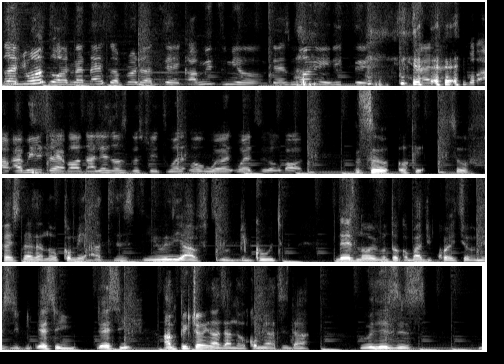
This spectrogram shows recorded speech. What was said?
So if you want to advertise your product, say, come meet me. Oh, there's money in this thing. I- but I, I'm really sorry about that. Let's just go straight to what what what, what to talk about. So okay, so first as an upcoming artist, you really have to be good. Let's not even talk about the quality of music. Let's say, let's say, I'm picturing as an upcoming artist that releases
